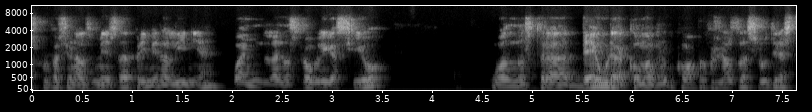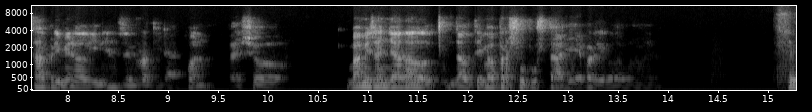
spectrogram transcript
els professionals més de primera línia, quan la nostra obligació o el nostre deure com a, com a professionals de la salut era estar a primera línia, ens hem retirat. Bueno, això va més enllà del, del tema pressupostari, eh, per dir-ho d'alguna manera. Sí,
